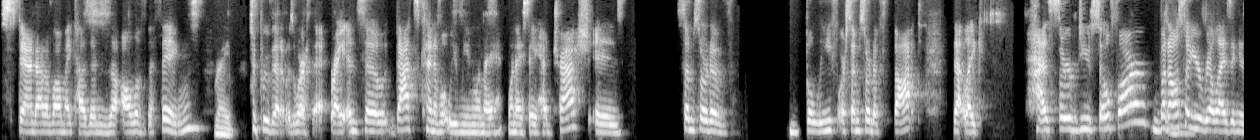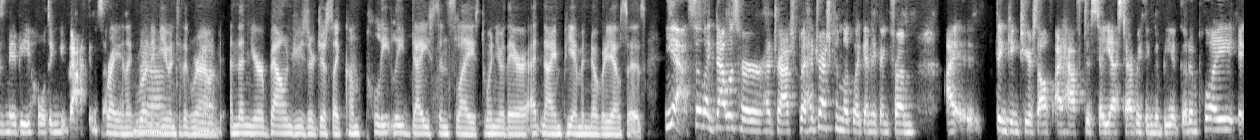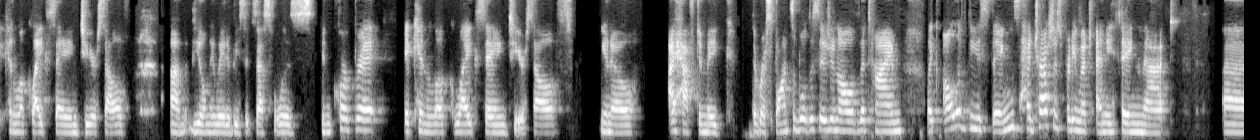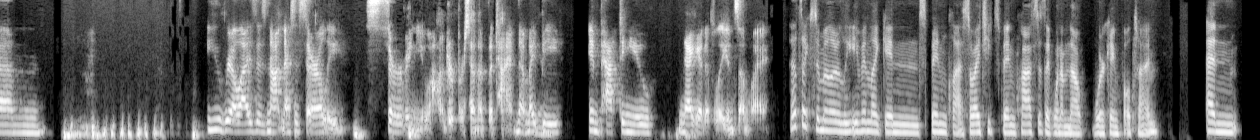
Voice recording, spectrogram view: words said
stand out of all my cousins, the, all of the things Right. to prove that it was worth it right and so that's kind of what we mean when i when i say head trash is some sort of belief or some sort of thought that like has served you so far but also you're realizing is maybe holding you back in some Right. way. And like running Yeah. you into the ground. And then your boundaries are just like completely diced and sliced when you're there at 9 p.m. and nobody else is. yeah so like that was her head trash but head trash can look like anything from i thinking to yourself i have to say yes to everything to be a good employee it can look like saying to yourself um, the only way to be successful is in corporate it can look like saying to yourself you know i have to make the responsible decision all of the time like all of these things head trash is pretty much anything that um, you realize is not necessarily serving you 100% of the time that might be impacting you negatively in some way That's like similarly, even like in spin class. So I teach spin classes like when I'm not working full time. And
